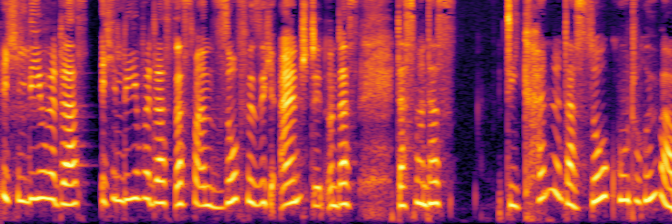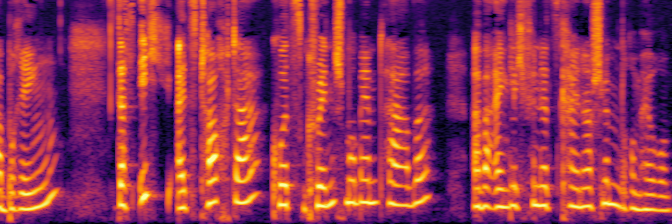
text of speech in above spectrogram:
ich liebe das. Ich liebe das, dass man so für sich einsteht und dass, dass man das, die können das so gut rüberbringen, dass ich als Tochter kurz einen Cringe-Moment habe aber eigentlich findet es keiner schlimm drumherum.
